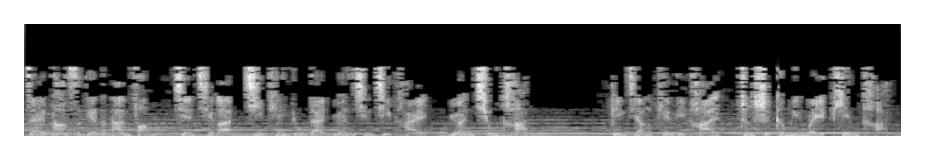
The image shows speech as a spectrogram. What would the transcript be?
在大祀殿的南方建起了祭天用的圆形祭台圆丘坛，并将天地坛正式更名为天坛。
